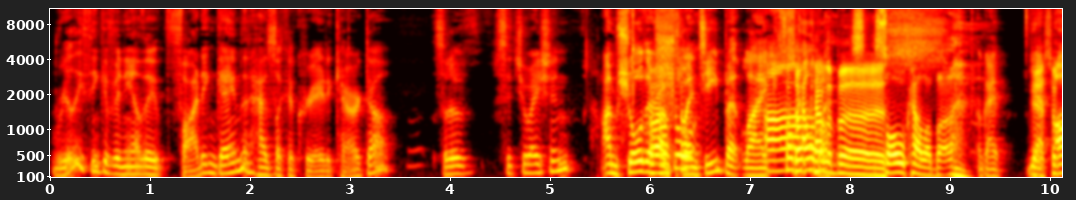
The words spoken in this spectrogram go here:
really think of any other fighting game that has like a creator character sort of situation. I'm sure there Oh, are sure. plenty, but like Uh, Soul Calibur. Soul Calibur. okay, Yeah, yeah, Soul oh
